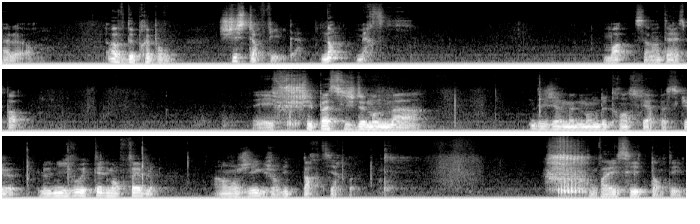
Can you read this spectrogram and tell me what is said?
Alors, offre de prêt pour vous. Chesterfield. Non, merci. Moi, ça m'intéresse pas. Et je sais pas si je demande ma déjà ma demande de transfert parce que le niveau est tellement faible à Angers que j'ai envie de partir quoi. On va essayer de tenter.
